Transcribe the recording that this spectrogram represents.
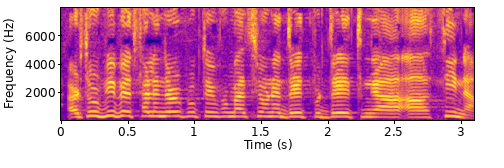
Artur Bibe, të falenderoj për këto informacione drejtpërdrejt nga Athina.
